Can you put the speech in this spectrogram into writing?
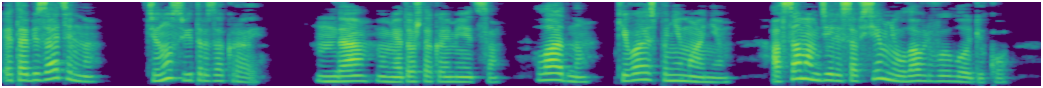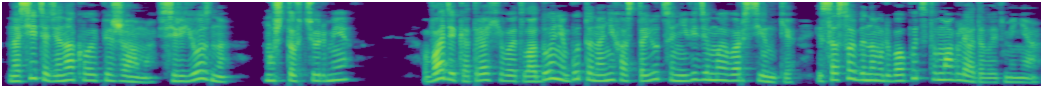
Это обязательно? Тяну свитер за край. Да, у меня тоже такая имеется. Ладно, киваю с пониманием. А в самом деле совсем не улавливаю логику. Носить одинаковые пижамы. Серьезно? Мы что, в тюрьме? Вадик отряхивает ладони, будто на них остаются невидимые ворсинки, и с особенным любопытством оглядывает меня.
